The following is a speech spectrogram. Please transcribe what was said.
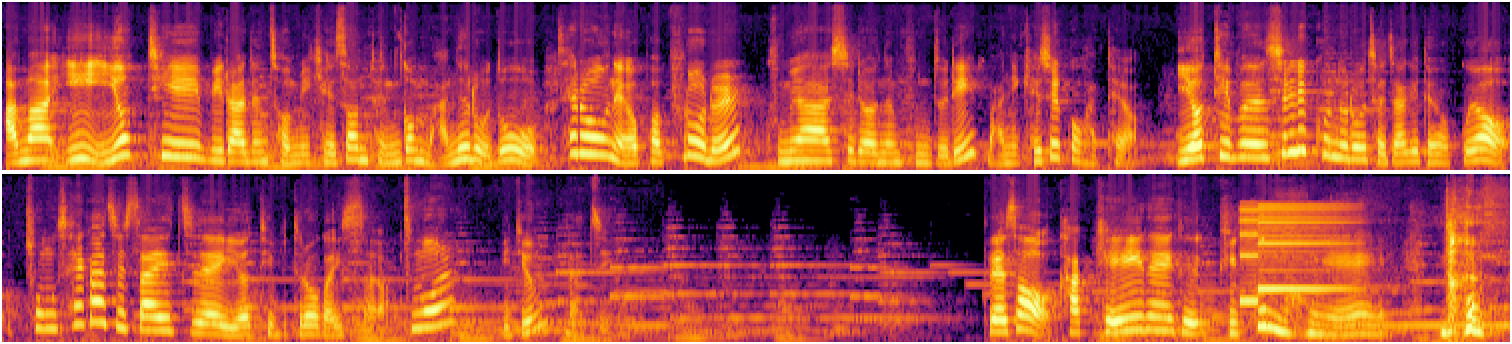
아마 이 이어팁이라는 점이 개선된 것만으로도 새로운 에어팟 프로를 구매하시려는 분들이 많이 계실 것 같아요. 이어팁은 실리콘으로 제작이 되었고요. 총 세 가지 사이즈의 이어팁이 들어가 있어요. 스몰, 미디움, 라지. 그래서 각 개인의 그 귓구멍에 만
